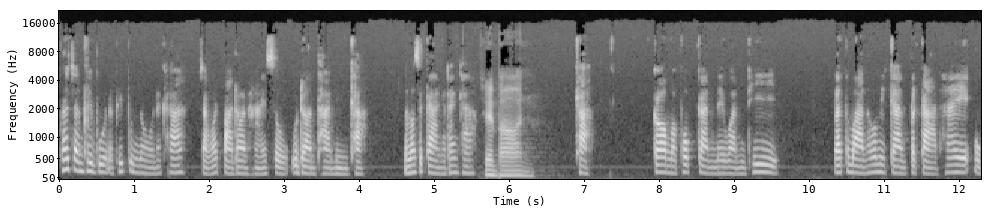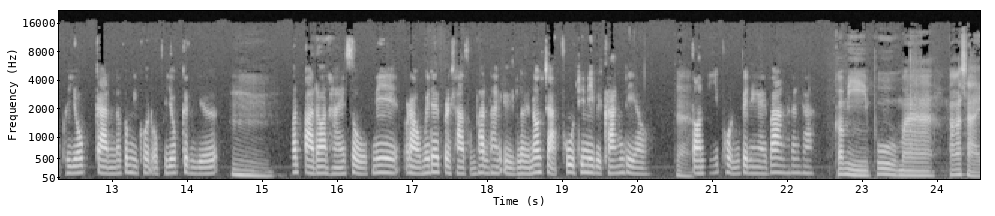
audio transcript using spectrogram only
พระอาจารย์ไพบูลอภิปุโนนะคะ จากวัดป่าดอนหายโศกอุดรธานีค่ะนมัสการกันท่านคะเชิญพรค่ะ ก็มาพบกันในวันที่รัฐบาลเขาก็มีการประกาศให้อพยพกัน แล้วก็มีคนอพยพกันเยอะ อืวัดป่าดอนหายโศกนี่เราไม่ได้ประชาสัมพันธ์ทางอื่นเลย นอกจากพูดที่นี่ไปครั้งเดียว ตอนนี้ผลเป็นยังไงบ้างคะท่านคะก็มีผู้มาพักอาศัย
